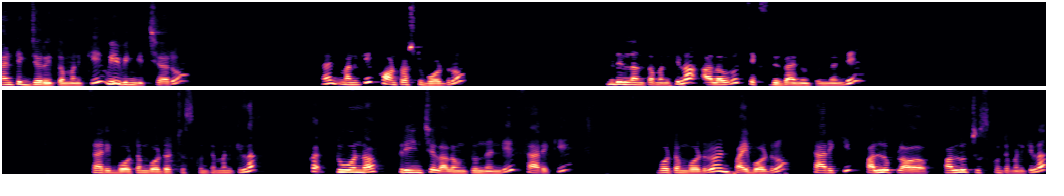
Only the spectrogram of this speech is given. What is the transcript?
యాంటిక్ జరీతో మనకి వీవింగ్ ఇచ్చారు. అండ్ మనకి కాంట్రాస్ట్ బోర్డరు మిడిల్ అంతా మనకి ఇలా అలవరు చెక్స్ డిజైన్ ఉంటుందండి. సారీ బోటమ్ బోర్డర్ చూసుకుంటే మనకి ఇలా ఒక టూ అండ్ హాఫ్ త్రీ ఇంచులు అలా ఉంటుందండి శారీకి బోటమ్ బోర్డర్ అండ్ పై బోర్డరు శారీకి పళ్ళు ప్లా- పళ్ళు చూసుకుంటే మనకి ఇలా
